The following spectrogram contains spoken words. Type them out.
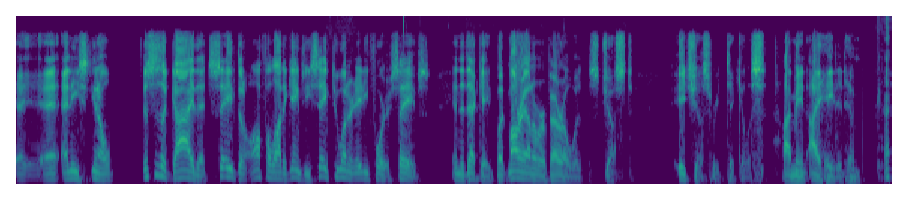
and he's you know, this is a guy that saved an awful lot of games. He saved 284 saves in the decade, but Mariano Rivera was just, it's just ridiculous. I mean, I hated him.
